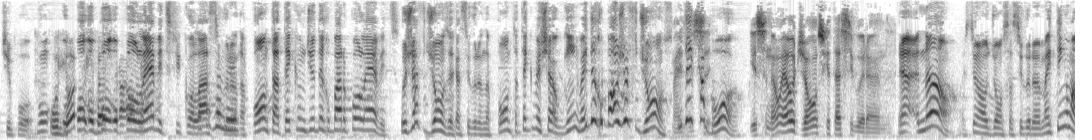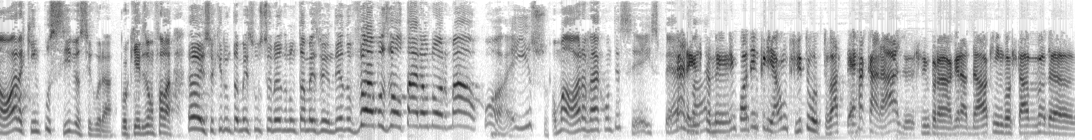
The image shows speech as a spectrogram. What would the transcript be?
Tipo, o, Os o, o- o- o Paul Levitz ficou lá segurando a ponta, até que um dia derrubaram o Paul Levitz. O Jeff Jones vai ficar segurando a ponta, até que vai achar alguém, vai derrubar o Jeff Jones. Mas e daí isso- acabou. Isso não é o Jones que tá segurando. É, não, esse não é o Johnson tá segurando, mas tem uma hora que é impossível segurar. Porque eles vão falar, ah, isso aqui não tá mais funcionando, não tá mais vendendo, vamos voltar ao normal! Porra, é isso. Uma hora vai acontecer, espera. Cara, eles também podem criar um título lá Terra Caralho, assim, pra agradar quem gostava da, da,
